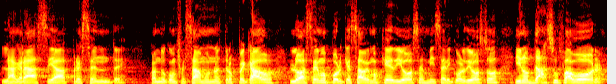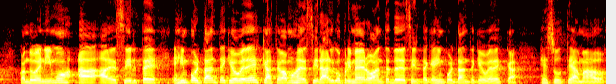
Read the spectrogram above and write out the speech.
la gracia presente. Cuando confesamos nuestros pecados, lo hacemos porque sabemos que Dios es misericordioso y nos da su favor. Cuando venimos a, decirte, es importante que obedezcas, te vamos a decir algo primero antes de decirte que es importante que obedezcas. Jesús te ha amado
